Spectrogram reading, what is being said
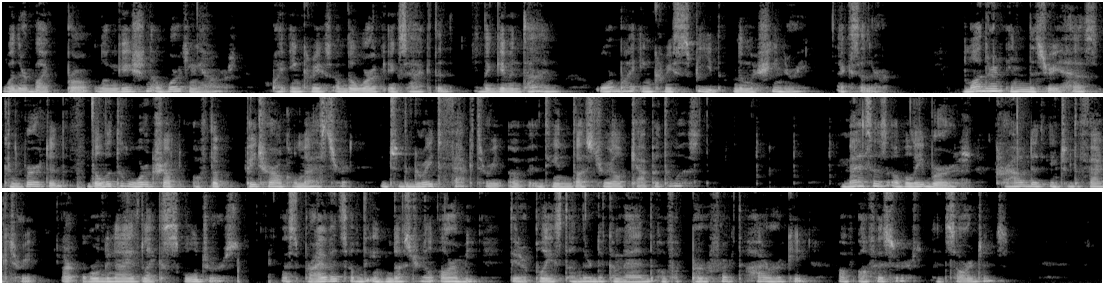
whether by prolongation of working hours, by increase of the work exacted in the given time, or by increased speed of the machinery, etc. Modern industry has converted the little workshop of the patriarchal master into the great factory of the industrial capitalist. Masses of laborers crowded into the factory are organized like soldiers. As privates of the industrial army, they are placed under the command of a perfect hierarchy of officers and sergeants.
